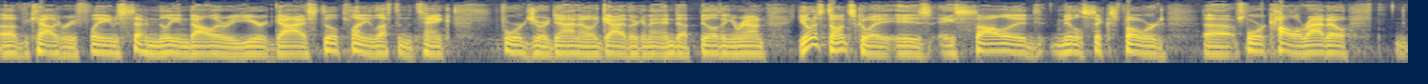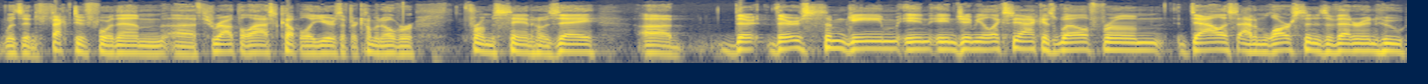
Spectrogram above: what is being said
of the Calgary Flames, $7 million a year guy, still plenty left in the tank for Giordano, a guy they're going to end up building around. Joonas Donskoi is a solid middle six forward uh, for Colorado. Was effective for them uh, throughout the last couple of years after coming over from San Jose. Uh, there, there's some game in, in Jamie Oleksiak as well from Dallas. Adam Larsson is a veteran who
